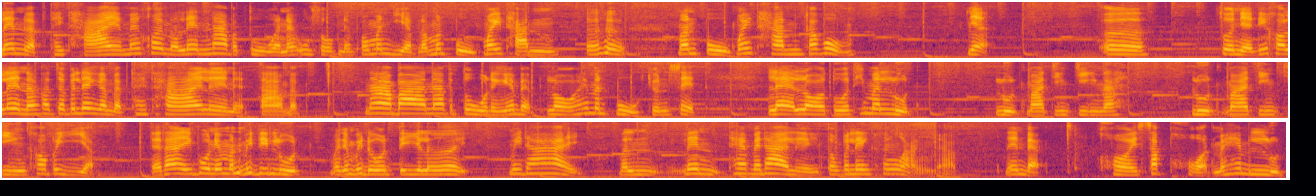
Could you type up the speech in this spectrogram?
เล่นแบบท้ายๆ ไม่ค่อยมาเล่นหน้าประตูนะ อุซบเนี่ยเพราะมันเหยียบแล้วมันปลูกไม่ทัน เออ มันปลูกไม่ทันครับผม เนี่ย เออ ส่วนใหญ่ที่เขาเล่นนะเขาจะไปเล่นกันแบบท้ายๆเลยเนี่ย ตามแบบ หน้าบ้านหน้าประตูอะไรเงี้ยแบบรอให้มันปลูกจนเสร็จ และรอตัวที่มันหลุดหลุดมาจริง ๆ นะ หลุดมาจริง ๆ เข้าไปเหยียบ แต่ถ้าไอ้พวกนี้มันไม่ได้หลุดมันยังไม่โดนตีเลย ไม่ได้ มันเล่นแทบไม่ได้เลย ต้องไปเล่นข้างหลังครับเล่นแบบคอยซัพพอร์ตไม่ให้มันหลุด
